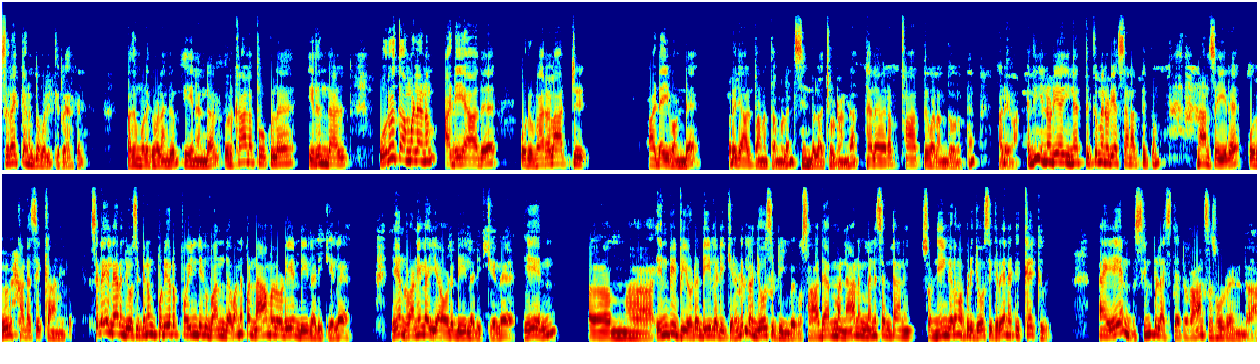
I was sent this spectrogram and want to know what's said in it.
சிறைக்கு அனுப்பவளிக்கிறார்கள் அது உங்களுக்கு விளங்கும். ஏனென்றால் ஒரு காலப்போக்குல இருந்தால் ஒரு தமிழனும் அடையாத ஒரு வரலாற்று அடை கொண்ட ஒரு யாழ்ப்பாண தமிழன் சிம்பிளா சொல்றாங்க தலைவரை பார்த்து வளர்ந்த ஒருத்தன் அடைவான். இது என்னுடைய இனத்துக்கும் என்னுடைய சனத்துக்கும் நான் செய்யற ஒரு கடைசி காணிகள் சில எல்லாரும் யோசிப்பினும் இப்படி ஒரு பாயிண்ட்டுக்கு வந்தவன். இப்ப நாமளுடைய டீல் அடிக்கல? ஏன் ரணில் ஐயாவோட டீல் அடிக்கல? ஏன் என்பிபியோட டீல் அடிக்கிறேன்னு இல்லை யோசிப்பீங்க சாதாரணமா நானும் மனுஷன் தானே. ஸோ நீங்களும் அப்படி யோசிக்கிறது எனக்கு கேட்குது நான் ஏன் சிம்பிள் அஸ் தட் ஒரு ஆன்சர் சொல்றேன்டா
